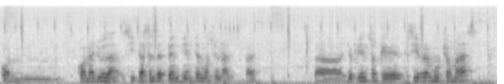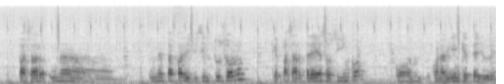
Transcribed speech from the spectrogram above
con, con, ayuda si te haces dependiente emocional, ¿sabes? O sea, yo pienso que te sirve mucho más pasar una, una etapa difícil tú solo que pasar tres o cinco con, alguien que te ayude.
